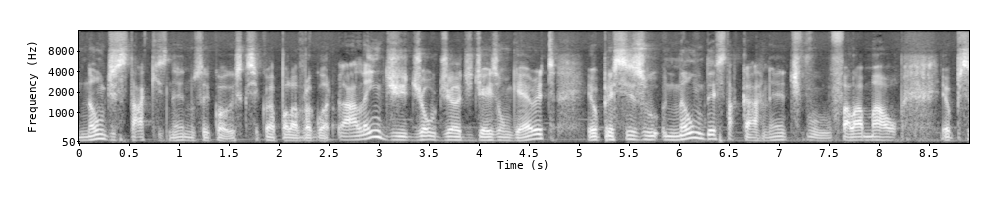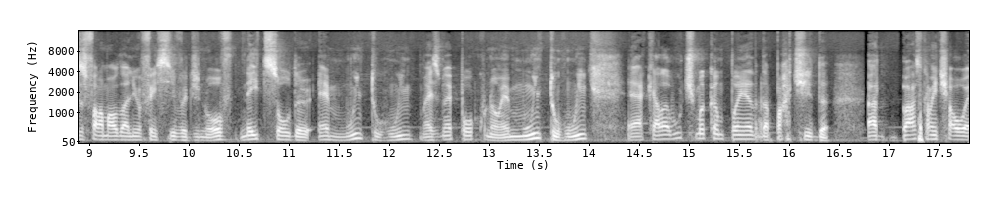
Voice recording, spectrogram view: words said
não destaques, né, não sei qual, esqueci qual é a palavra agora. Além de Joe Judge e Jason Garrett, eu preciso não destacar, né, tipo, falar mal. Eu preciso falar mal da linha ofensiva de novo. Nate Solder é muito ruim, mas não é pouco não, é muito ruim. É aquela última campanha da partida. A, basicamente a OL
